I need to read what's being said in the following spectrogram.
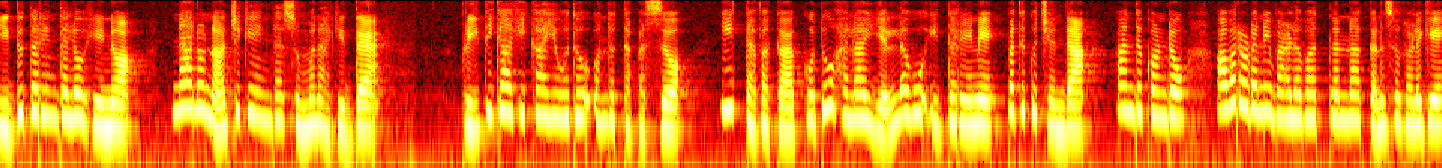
ಇದ್ದುದರಿಂದಲೋ ಏನೋ ನಾನು ನಾಚಿಕೆಯಿಂದ ಸುಮ್ಮನಾಗಿದ್ದೆ. ಪ್ರೀತಿಗಾಗಿ ಕಾಯುವುದು ಒಂದು ತಪಸ್ಸು. ಈ ತವಕ, ಕುತೂಹಲ ಎಲ್ಲವೂ ಇದ್ದರೇನೆ ಬದುಕು ಚೆಂದ. ಅಂದುಕೊಂಡು ಅವರೊಡನೆ ಬಾಳುವ ನನ್ನ ಕನಸುಗಳಿಗೆ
